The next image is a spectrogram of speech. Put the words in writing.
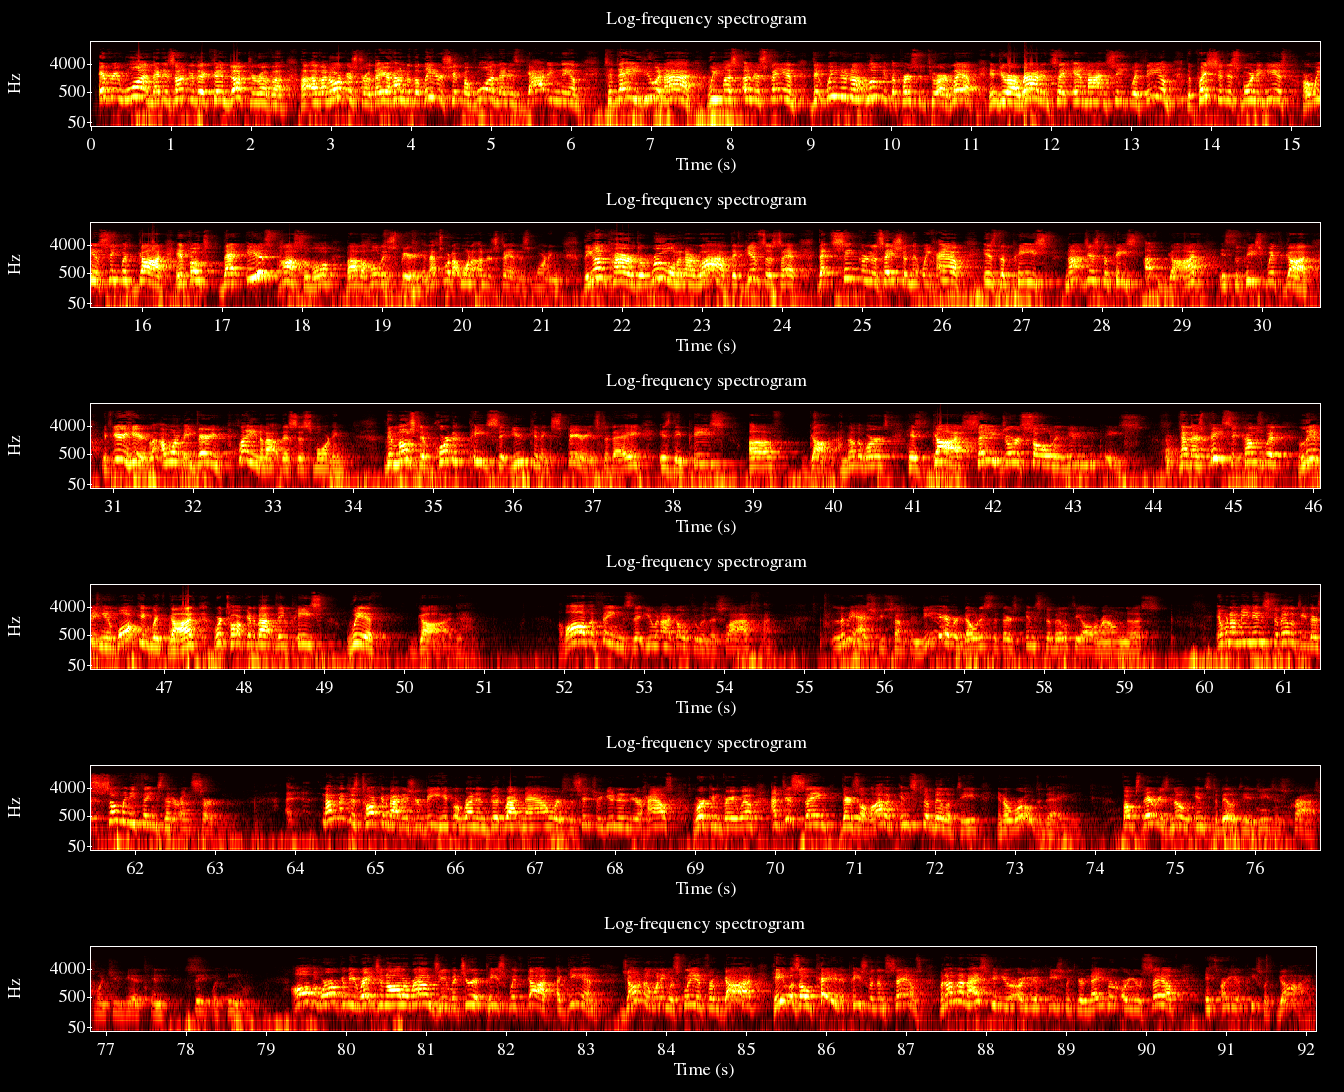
Everyone that is under the conductor of, a, of an orchestra, they are under the leadership of one that is guiding them. Today, you and I, we must understand that we do not look at the person to our left and to our right and say, Am I in sync with them? The question this morning is, Are we in sync with God? And folks, that is possible by the Holy Spirit. And that's what I want to understand this morning. The umpire, the rule in our life that gives us that, that synchronization that we have is the peace, not just the peace of God, it's the peace with God. If you're here, I want to be very plain about this this morning. The most important peace that you can experience today is the peace of God. In other words, has God saved your soul and given you peace? Now, there's peace that comes with living and walking with God. We're talking about the peace with God. Of all the things that you and I go through in this life, let me ask you something. Do you ever notice that there's instability all around us? And when I mean instability, there's so many things that are uncertain. And I'm not just talking about is your vehicle running good right now or is the central unit in your house working very well. I'm just saying there's a lot of instability in our world today. Folks, there is no instability in Jesus Christ once you get in sync with Him. All the world can be raging all around you, but you're at peace with God. Again, Jonah, when he was fleeing from God, he was okay and at peace with themselves. But I'm not asking you, are you at peace with your neighbor or yourself? It's, are you at peace with God?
